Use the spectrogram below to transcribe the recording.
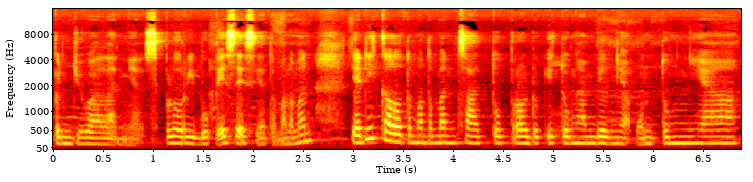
penjualannya 10.000 pieces ya teman-teman jadi kalau teman-teman satu produk itu ngambilnya untungnya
